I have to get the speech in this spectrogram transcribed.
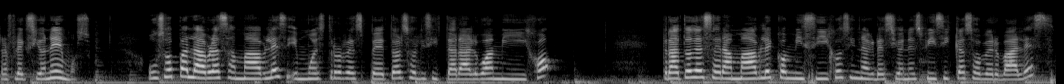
Reflexionemos. ¿Uso palabras amables y muestro respeto al solicitar algo a mi hijo? ¿Trato de ser amable con mis hijos sin agresiones físicas o verbales?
